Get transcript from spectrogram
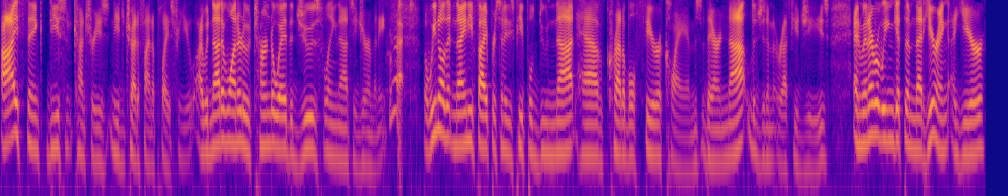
I think decent countries need to try to find a place for you. I would not have wanted to have turned away the Jews fleeing Nazi Germany. Correct. But we know that 95% of these people do not have credible fear claims. They are not legitimate refugees. And whenever we can get them that hearing a year,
